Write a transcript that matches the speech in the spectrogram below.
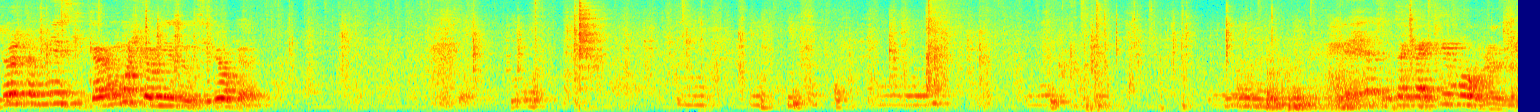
то, что в миске, кормушка внизу, Серега. Это каким образом?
